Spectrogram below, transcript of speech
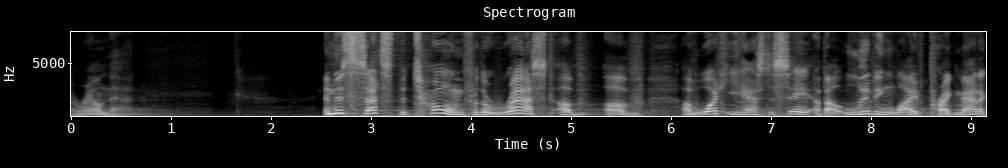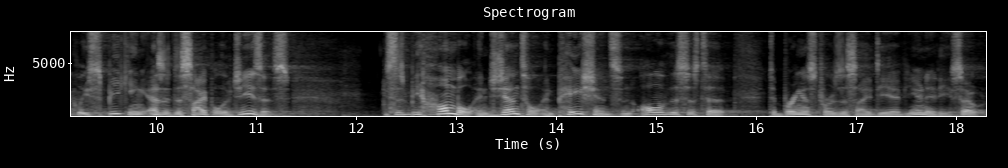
around that. And this sets the tone for the rest of, of, of what he has to say about living life, pragmatically speaking, as a disciple of Jesus. He says, Be humble and gentle and patience, and all of this is to, to bring us towards this idea of unity. So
